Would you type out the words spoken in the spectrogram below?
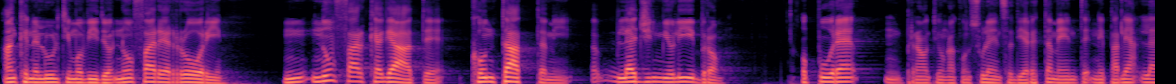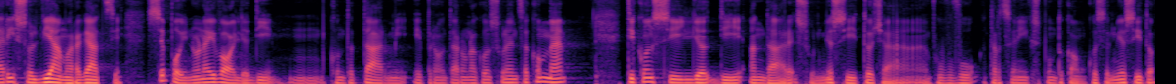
anche nell'ultimo video. Non fare errori, n- non far cagate, contattami, leggi il mio libro oppure mh, prenoti una consulenza direttamente, ne parliamo, la risolviamo ragazzi. Se poi non hai voglia di mh, contattarmi e prenotare una consulenza con me, ti consiglio di andare sul mio sito, cioè www.trazionix.com, questo è il mio sito,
